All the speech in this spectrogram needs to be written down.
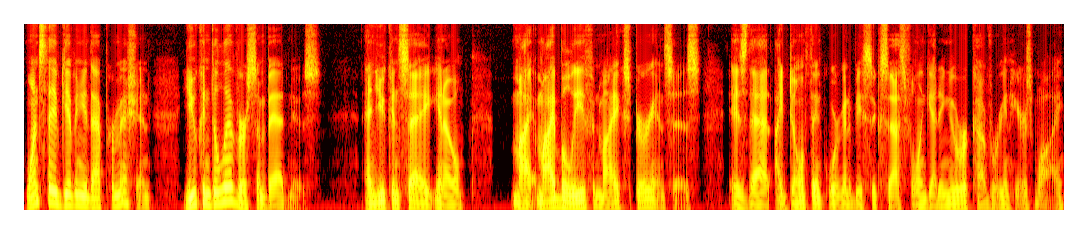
Once they've given you that permission, you can deliver some bad news. And you can say, you know, my my belief and my experience is is that I don't think we're going to be successful in getting you a recovery, and here's why.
